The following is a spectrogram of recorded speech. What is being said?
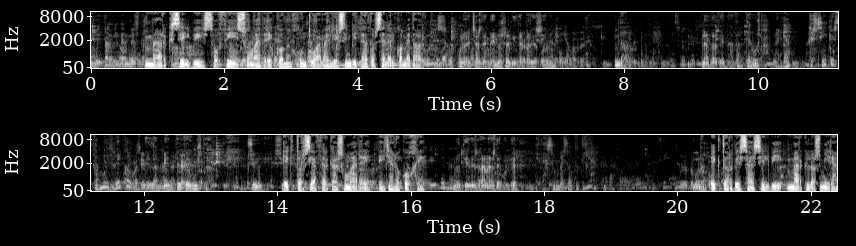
muy me gusta. Mark, Sylvie, Sophie y su madre comen junto a varios invitados en el comedor. ¿No echas de menos la vida parisina? No. ¿Nada de nada? ¿Te gusta, verdad? Que sí, que está muy rico. ¿El ambiente te gusta? Sí, Héctor se acerca a su madre. Ella lo coge. ¿No tienes ganas de volver? ¿Le das un beso a tu tía? Héctor besa a Sylvie. Mark los mira.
